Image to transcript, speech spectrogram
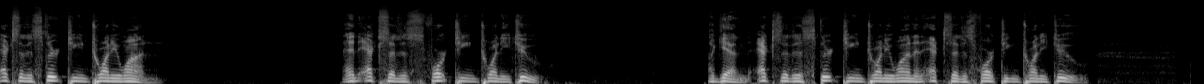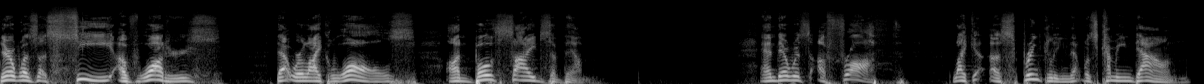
Exodus 13:21 and Exodus 14:22. Again, Exodus 13:21 and Exodus 14:22. There was a sea of waters that were like walls on both sides of them. And there was a froth like a sprinkling that was coming down.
